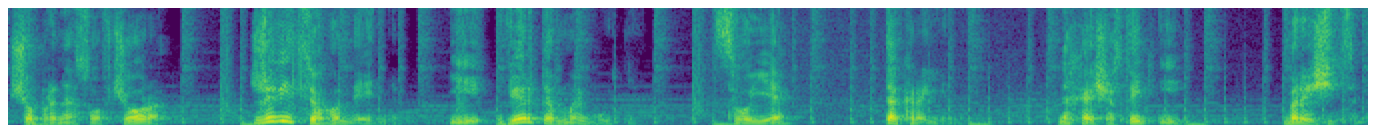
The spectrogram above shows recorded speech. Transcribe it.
що принесло вчора. Живіть сьогодення і вірте в майбутнє своє та країни. Нехай щастить і бережіть себе.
